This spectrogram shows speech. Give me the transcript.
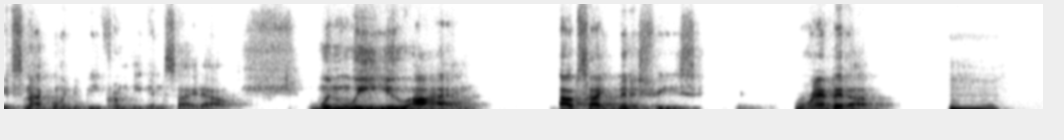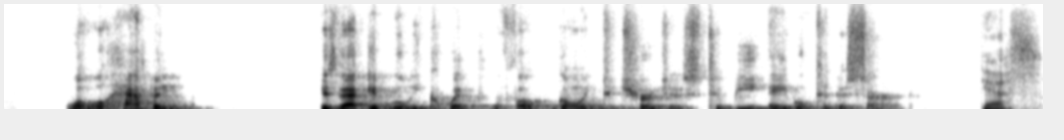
It's not going to be from the inside out. When we, you, I, outside ministries ramp it up, Mhm. what will happen is that it will equip the folk going to churches to be able to discern. Yes.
